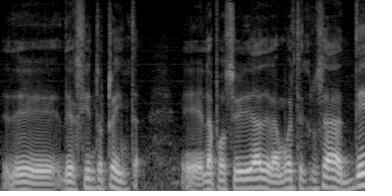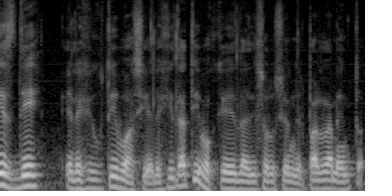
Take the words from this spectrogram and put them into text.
del 130 eh, la posibilidad de la muerte cruzada desde el Ejecutivo hacia el Legislativo, que es la disolución del Parlamento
